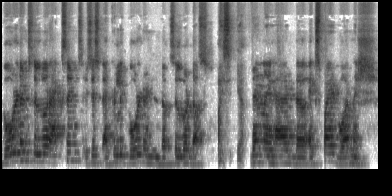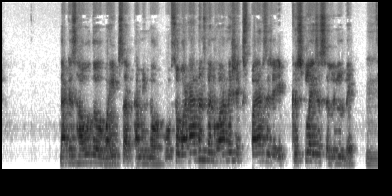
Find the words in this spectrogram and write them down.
gold and silver accents. It's just acrylic gold and uh, silver dust. I see. Yeah. Then I had uh, expired varnish. That is how the whites are coming out. So what happens when varnish expires is it crystallizes a little bit. Mm.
